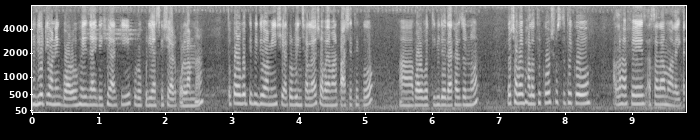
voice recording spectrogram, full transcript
ভিডিওটি অনেক বড় হয়ে যায় দেখে আর কি, পুরোপুরি আজকে শেয়ার করলাম না। তো পরবর্তী ভিডিও আমি শেয়ার করব ইনশাল্লাহ সবাই আমার পাশে থেকো পরবর্তী ভিডিও দেখার জন্য। তো সবাই ভালো থেকো, সুস্থ থেকো, আল্লাহ হাফেজ, আসসালামু আলাইকুম।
